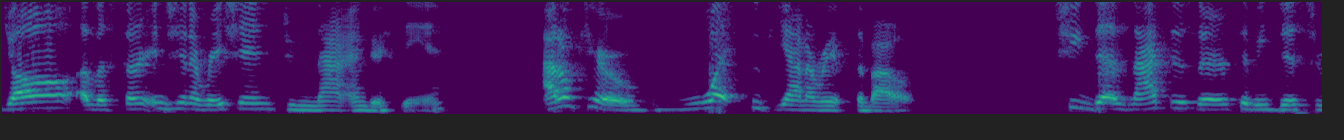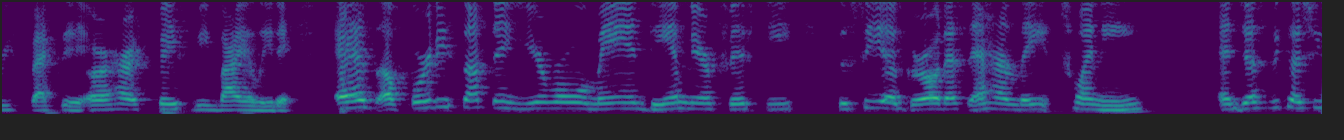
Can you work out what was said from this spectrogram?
Y'all of a certain generation do not understand. I don't care what Sukihana rips about. She does not deserve to be disrespected or her space be violated. As a 40 something year old man, damn near 50, to see a girl that's in her late 20s, and just because she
